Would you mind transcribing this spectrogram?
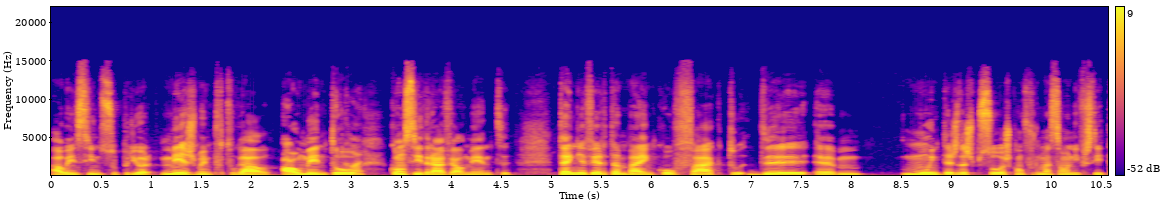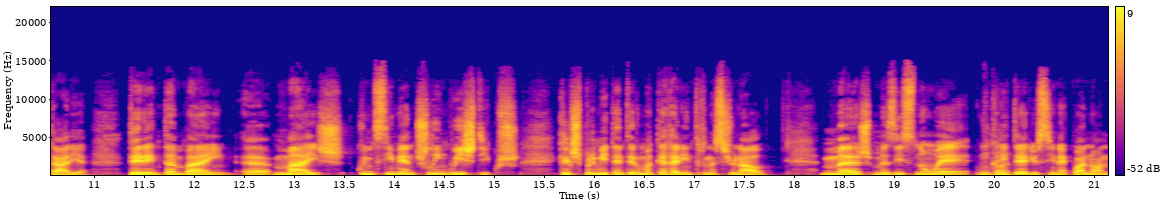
ao ensino superior, mesmo em Portugal, aumentou claro. consideravelmente. Tem a ver também com o facto de um, muitas das pessoas com formação universitária terem também uh, mais conhecimentos linguísticos que lhes permitem ter uma carreira internacional mas, mas isso não é um claro. critério sine qua non.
